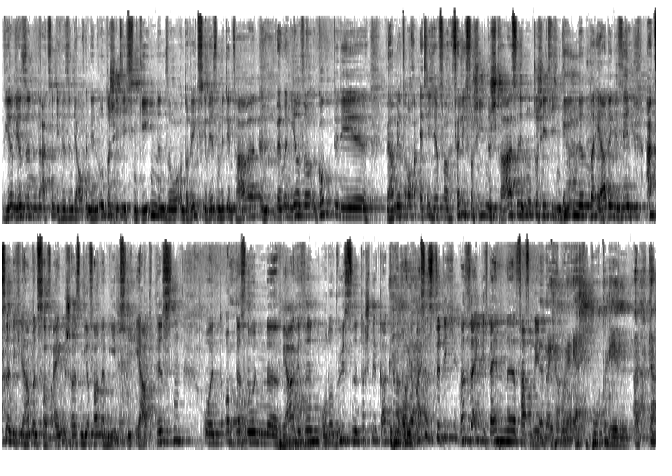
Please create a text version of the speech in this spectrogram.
wir, wir sind, Axel und ich, wir sind ja auch in den unterschiedlichsten Gegenden so unterwegs gewesen mit dem Fahrrad. Und wenn man hier so guckt, die, wir haben jetzt auch etliche völlig verschiedene Straßen in unterschiedlichen Gegenden der Erde gesehen. Axel und ich, wir haben uns darauf eingeschossen, wir fahren am liebsten Erdpisten. Und ob das nun äh, Berge sind oder Wüsten sind, das spielt gar keine Rolle. Was ist für dich, was ist eigentlich dein äh, Favorit? Ich habe euer erstes Buch gelesen, als Stadt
